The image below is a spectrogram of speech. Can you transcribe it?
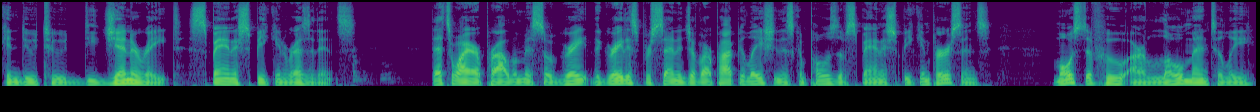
can do to degenerate Spanish speaking residents. That's why our problem is so great. The greatest percentage of our population is composed of Spanish speaking persons, most of who are low mentally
